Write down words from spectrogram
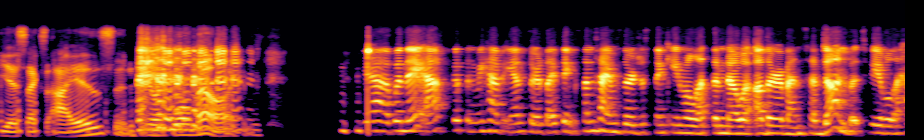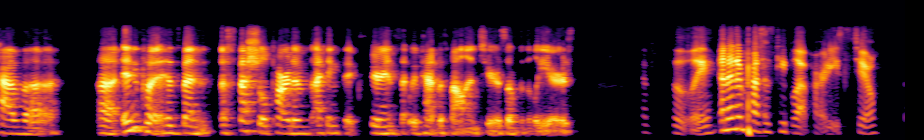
esxi is and you're like well no yeah, when they ask us and we have answers, I think sometimes they're just thinking we'll let them know what other events have done, but to be able to have a, a input has been a special part of I think the experience that we've had with volunteers over the years. Absolutely, and it impresses people at parties too.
